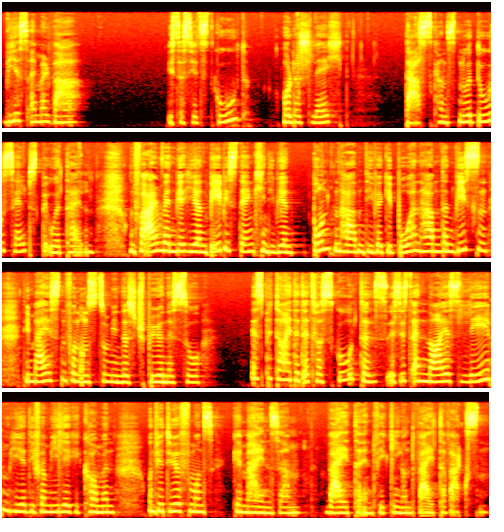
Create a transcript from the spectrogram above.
wie es einmal war. Ist das jetzt gut oder schlecht? Das kannst nur du selbst beurteilen. Und vor allem, wenn wir hier an Babys denken, die wir entbunden haben, die wir geboren haben, dann wissen die meisten von uns zumindest spüren es so, es bedeutet etwas Gutes. Es ist ein neues Leben hier in die Familie gekommen und wir dürfen uns gemeinsam weiterentwickeln und weiter wachsen.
